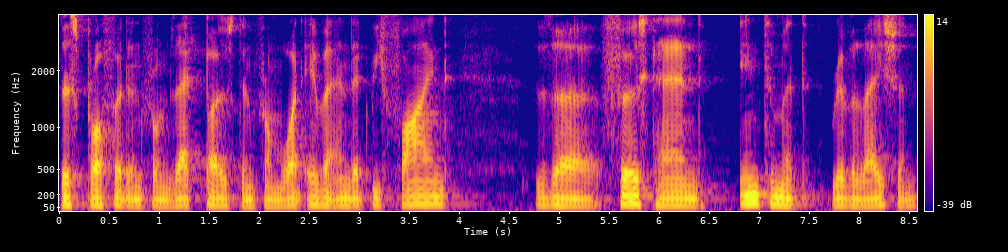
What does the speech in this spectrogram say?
this prophet and from that post and from whatever, and that we find the first hand, intimate revelation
